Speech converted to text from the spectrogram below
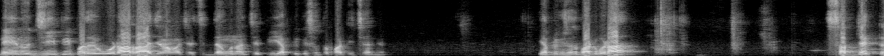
నేను జీపీ పదవి కూడా రాజీనామా చేసి సిద్ధంగా ఉన్నాను చెప్పి ఈ అప్లికేషన్తో పాటు ఇచ్చాను నేను. ఈ అప్లికేషన్తో పాటు కూడా subject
